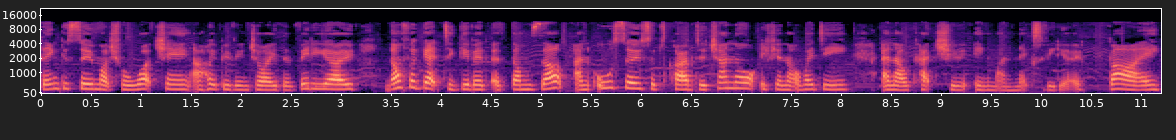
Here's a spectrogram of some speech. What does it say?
Thank you so much for watching. I hope you've enjoyed the video. Don't forget to give it a thumbs up and also subscribe to the channel if you're not already and i'll catch you in my next video. Bye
